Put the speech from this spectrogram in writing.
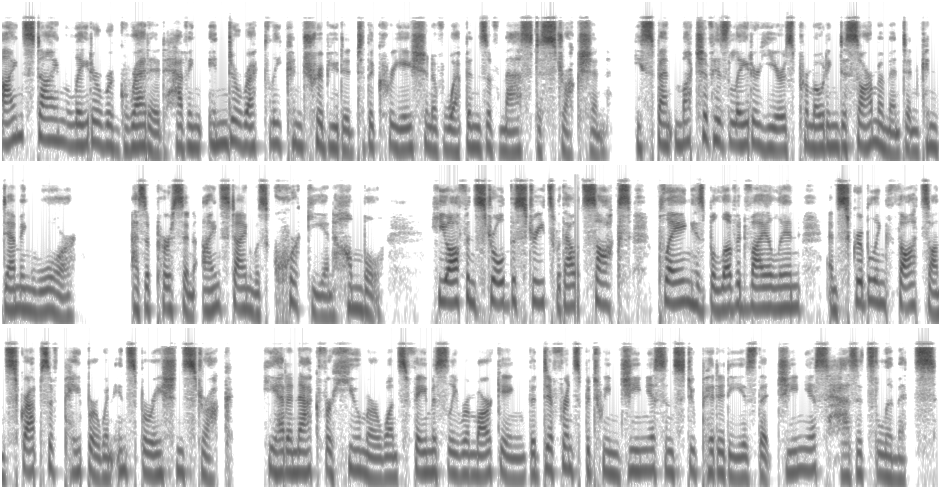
Einstein later regretted having indirectly contributed to the creation of weapons of mass destruction. He spent much of his later years promoting disarmament and condemning war. As a person, Einstein was quirky and humble. He often strolled the streets without socks, playing his beloved violin and scribbling thoughts on scraps of paper when inspiration struck. He had a knack for humor, once famously remarking, The difference between genius and stupidity is that genius has its limits.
